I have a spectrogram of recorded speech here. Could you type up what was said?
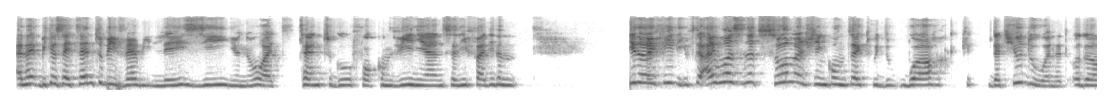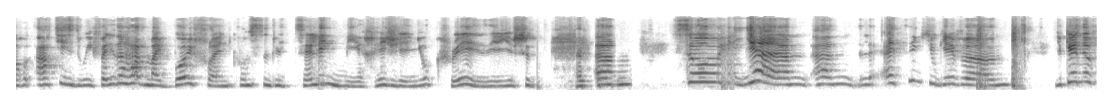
And I, because I tend to be very lazy, you know, I tend to go for convenience. And if I didn't you know, if, it, if I was not so much in contact with the work that you do and that other artists do, if I didn't have my boyfriend constantly telling me, Regine, you're crazy, you should. um, so yeah, um, um, I think you gave um, you kind of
